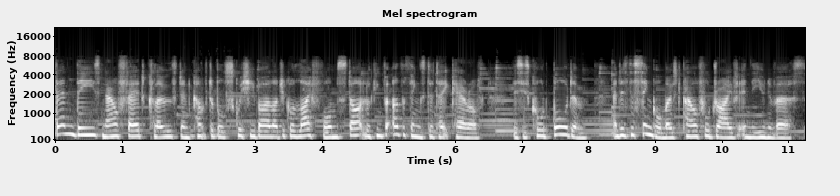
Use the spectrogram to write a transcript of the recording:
Then these now fed, clothed, and comfortable squishy biological life forms start looking for other things to take care of. This is called boredom and is the single most powerful drive in the universe.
